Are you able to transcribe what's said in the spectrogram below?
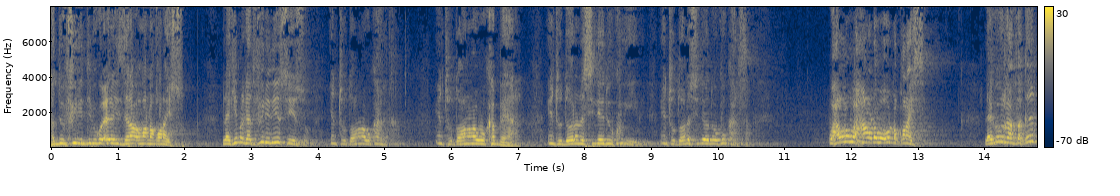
Hadduu firi dib ugu celi islaa uma noqonayso. Laakiin markaad firidii siiso intuu doonana wuu ka ridqan intuu doonana wuu ka beeran intuu doonana sideeduu ku iibi intuu doono sideeduu ku karsan. Waxallo waxaan o dhan way u noqonaysa laakiin kolkaad daqiiq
